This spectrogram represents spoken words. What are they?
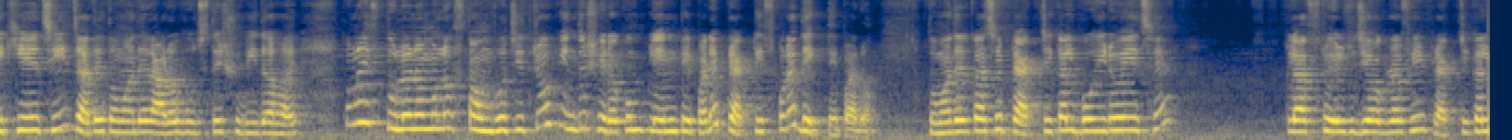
দেখিয়েছি যাতে তোমাদের আরও বুঝতে সুবিধা হয়। তোমরা তুলনামূলক স্তম্ভচিত্রও কিন্তু সেরকম প্লেন পেপারে প্র্যাকটিস করে দেখতে পারো। তোমাদের কাছে প্র্যাকটিক্যাল বই রয়েছে ক্লাস টুয়েলভ জিওগ্রাফির প্র্যাকটিক্যাল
